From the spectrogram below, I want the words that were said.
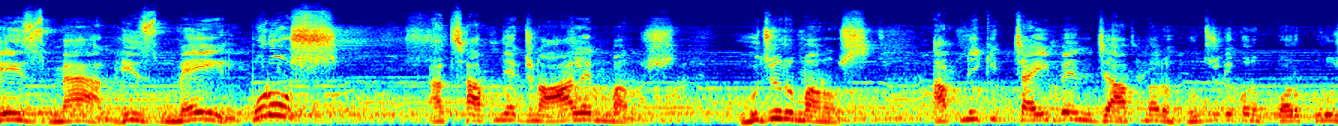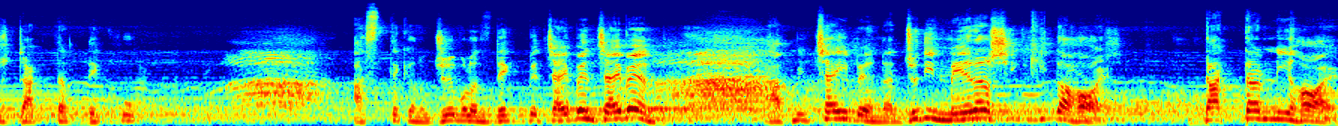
হিজ ম্যান হিজ মেইল পুরুষ। আচ্ছা আপনি একজন আলেম মানুষ, হুজুর মানুষ। আপনি কি চাইবেন যে আপনার হুজুরকে কোনো পরপুরুষ ডাক্তার দেখুক? আসতে কেন জয় বলেন, দেখবে, চাইবেন চাইবেন? আপনি চাইবেন না, যদি মেয়েরা শিক্ষিত হয় ডাক্তারনি হয়,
